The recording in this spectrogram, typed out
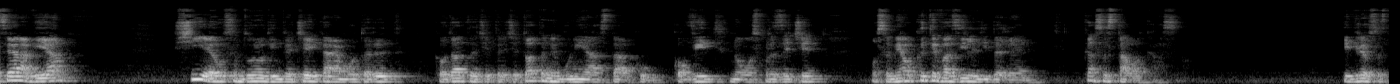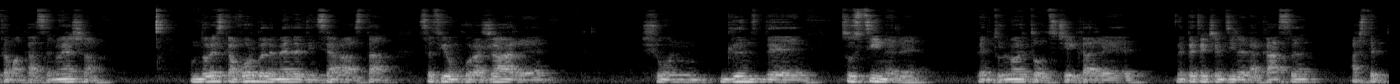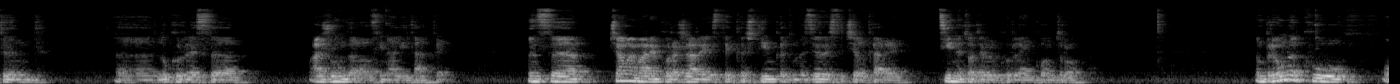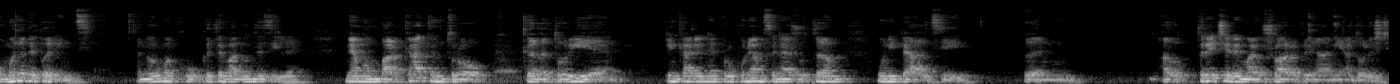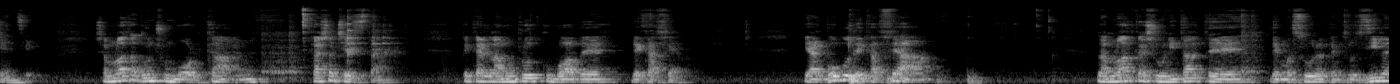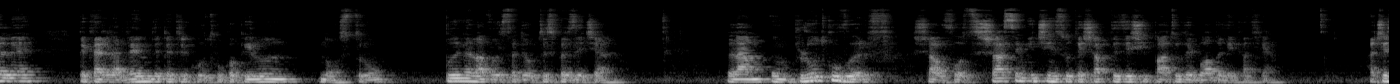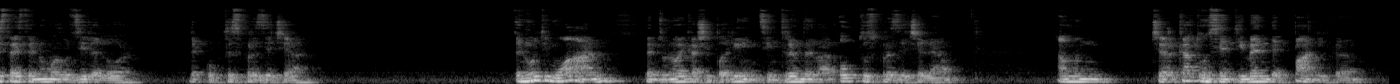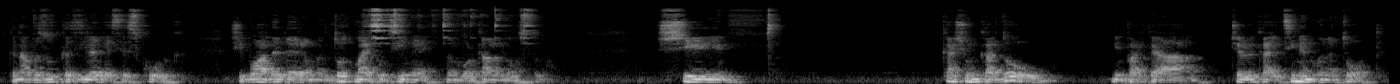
seara, Via! Și eu sunt unul dintre cei care am hotărât că odată ce trece toată nebunia asta cu COVID-19, o să-mi iau câteva zile libere ca să stau acasă. E greu să stăm acasă, nu-i așa? Îmi doresc ca vorbele mele din seara asta să fie o încurajare și un gând de susținere pentru noi toți, cei care ne petrecem zilele acasă, așteptând uh, lucrurile să ajungă la o finalitate. Însă, cea mai mare încurajare este că știm că Dumnezeu este Cel care ține toate lucrurile în control. Împreună cu o mână de părinți, în urmă cu câteva luni de zile, ne-am îmbarcat într-o călătorie prin care ne propuneam să ne ajutăm unii pe alții în o trecere mai ușoară prin anii adolescenței. Și am luat atunci un borcan, ca și acesta, pe care l-am umplut cu boabe de cafea. Iar bobul de cafea l-am luat ca și unitate de măsură pentru zilele pe care le avem de petrecut cu copilul nostru până la vârsta de 18 ani. L-am umplut cu vârf și au fost 6574 de boabe de cafea. Acesta este numărul zilelor de 18 ani. În ultimul an, pentru noi ca și părinți, intrând în al 18-lea, am încercat un sentiment de panică când am văzut că zilele se scurg și boabele rămân tot mai puține în borcanul nostru. Și ca și un cadou din partea celui care ține în mână tot,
